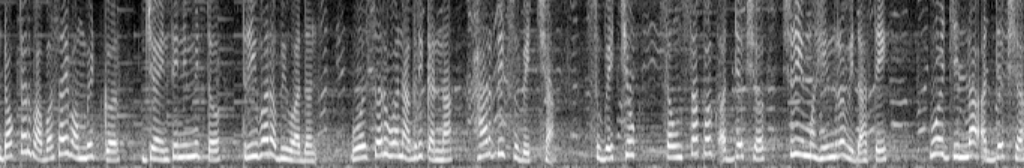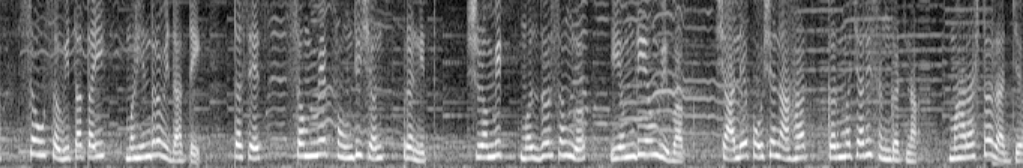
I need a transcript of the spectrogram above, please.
डॉक्टर बाबासाहेब आंबेडकर जयंतीनिमित्त त्रिवार अभिवादन व सर्व नागरिकांना हार्दिक शुभेच्छा. शुभेच्छुक संस्थापक अध्यक्ष श्री महेंद्र विधाते व जिल्हा अध्यक्ष सौ सविताताई महेंद्र विधाते तसेच सम्यक फाउंडेशन प्रणित श्रमिक मजदूर संघ एम डी एम विभाग शालेय पोषण आहार कर्मचारी संघटना महाराष्ट्र राज्य.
